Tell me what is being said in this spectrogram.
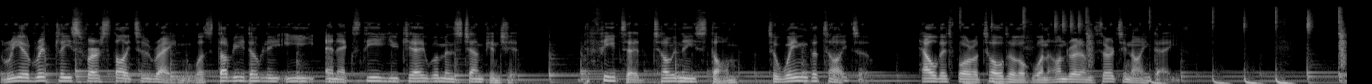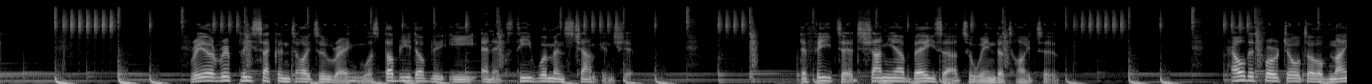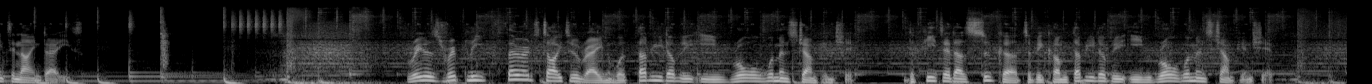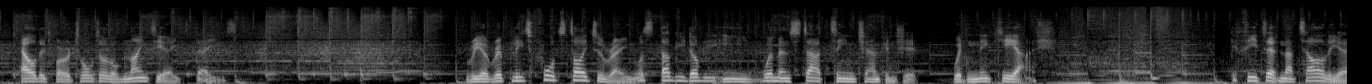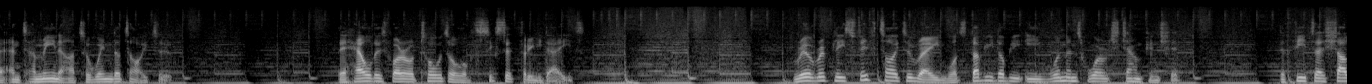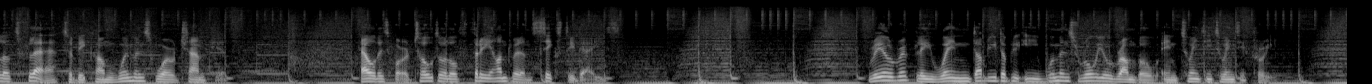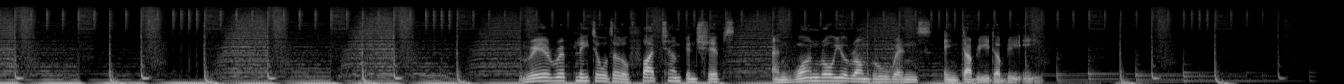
Rhea Ripley's first title reign was WWE NXT UK Women's Championship. Defeated Toni Storm to win the title, held it for a total of 139 days. Rhea Ripley's second title reign was WWE NXT Women's Championship. Defeated Shayna Baszler to win the title. Held it for a total of 99 days. Rhea Ripley's third title reign was WWE Raw Women's Championship. Defeated Asuka to become WWE Raw Women's Championship. Held it for a total of 98 days. Rhea Ripley's fourth title reign was WWE Women's Tag Team Championship with Nikki Ash. Defeated Natalya and Tamina to win the title. They held it for a total of 63 days. Rhea Ripley's fifth title reign was WWE Women's World Championship. Defeated Charlotte Flair to become Women's World Champion. Held it for a total of 360 days. Rhea Ripley win WWE Women's Royal Rumble in 2023. Rhea Ripley total of 5 championships and 1 Royal Rumble wins in WWE.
